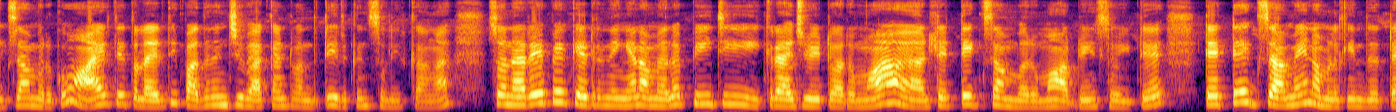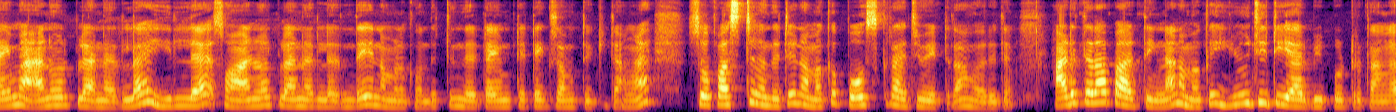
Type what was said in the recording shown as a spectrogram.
எக்ஸாம் இருக்கும். ஆயிரத்தி தொள்ளாயிரத்தி பதினஞ்சு வேக்கண்ட் வந்துட்டு இருக்குன்னு சொல்லியிருக்காங்க. ஸோ நிறைய பேர் கேட்டிருந்தீங்க நம்மளால் பிஜி கிராஜுவேட் வருமா? டெட் எக்ஸாம் வருமா? அப்படின்னு சொல்லிட்டு. டெட் எக்ஸாமே நம்மளுக்கு இந்த டைம் ஆனுவல் பிளானரில் இல்லை. ஸோ ஆனுவல் பிளானர்லேருந்தே நம்மளுக்கு வந்துட்டு இந்த டைம் டெட் எக்ஸாம் தூக்கிட்டாங்க. ஸோ ஃபஸ்ட்டு வந்துட்டு நமக்கு போஸ்ட் கிராஜுவேட் தான் வருது. அடுத்ததாக பார்த்தீங்கன்னா நமக்கு யூஜிடிஆர்பி போட்டிருக்காங்க.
